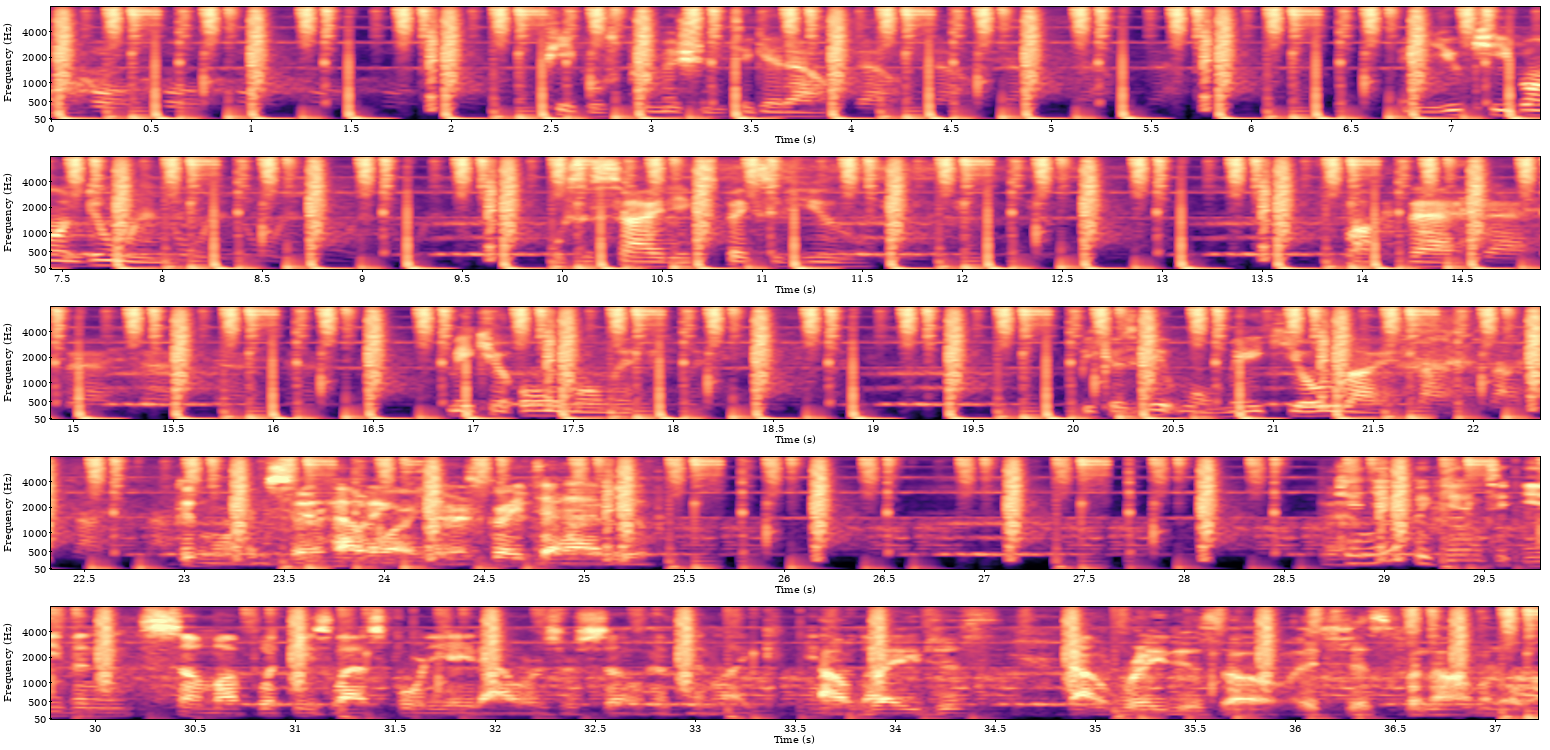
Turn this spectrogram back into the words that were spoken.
for people's permission to get out. And you keep on doing what society expects of you. Fuck that. Make your own moment because it will make your life. Good morning, sir. How are you? It's great to have you. Can you begin to even sum up what these last 48 hours or so have been like? In outrageous, outrageous. Oh, it's just phenomenal.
